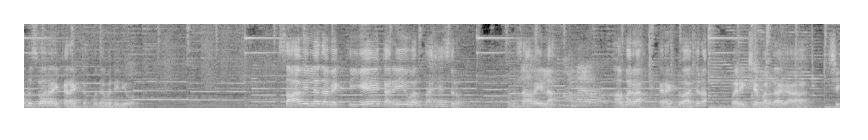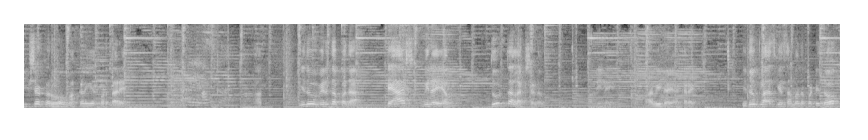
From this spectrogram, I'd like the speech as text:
ಅನುಸ್ವಾರ ಕರೆಕ್ಟ್ ಮುಂದೆ ಬನ್ನಿ ನೀವು. ಸಾವಿಲ್ಲದ ವ್ಯಕ್ತಿಗೆ ಕರೆಯುವಂತ ಹೆಸರು. ಒಂದು ಸಾವೇ ಇಲ್ಲ. ಅಮರ. ಕರೆಕ್ಟು ಅಜರ. ಪರೀಕ್ಷೆ ಬರೆದಾಗ ಶಿಕ್ಷಕರು ಮಕ್ಕಳಿಗೆ ಕೊಡ್ತಾರೆ. ಇದು ವಿರುದ್ಧ ಪದ. ಡ್ಯಾಶ್ ವಿನಯಂ ದೂರ್ತ ಲಕ್ಷಣ. ಅವಿನಯ. ಕರೆಕ್ಟ್ ಇದು ಕ್ಲಾಸ್ಗೆ ಸಂಬಂಧಪಟ್ಟಿದ್ದು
